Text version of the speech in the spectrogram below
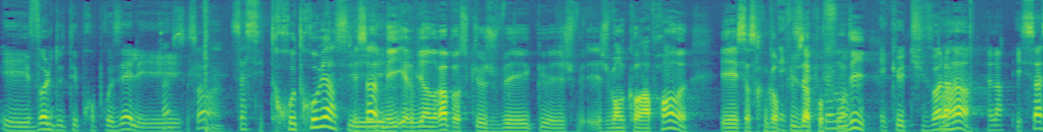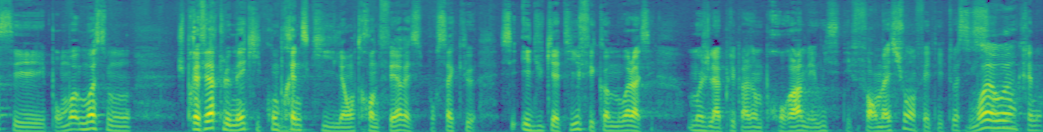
et vole de tes propres ailes. Et Ouais, ça. ouais. ça, c'est trop, trop bien. C'est ça, mais il reviendra parce que je vais, que je vais, je vais encore apprendre et ça sera encore plus approfondi. Et que tu voilà. Voilà. voilà. Et ça, c'est pour moi, moi c'est mon. Je préfère que le mec il comprenne ce qu'il est en train de faire et c'est pour ça que c'est éducatif. Et comme voilà, moi je l'ai appelé par exemple programme, et oui, c'est des formations en fait. Et toi, c'est Ouais, même créneau.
